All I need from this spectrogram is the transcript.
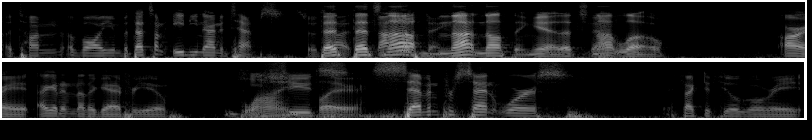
a ton of volume, but that's on 89 attempts. So it's that not, that's not, not nothing. not nothing. Yeah, that's No. not low. All right, I got another guy for you. Blind he shoots player. seven percent worse effective field goal rate,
